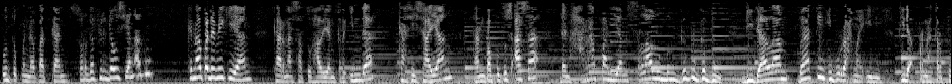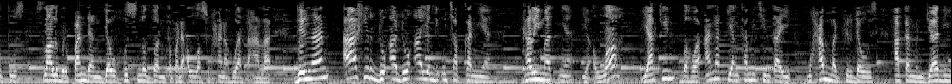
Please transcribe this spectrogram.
untuk mendapatkan sorga Firdaus yang agung. Kenapa demikian? Karena satu hal yang terindah, kasih sayang tanpa putus asa dan harapan yang selalu menggebu-gebu di dalam batin Ibu Rahmah ini tidak pernah terputus, selalu berpandang jauh husnudzon kepada Allah Subhanahu wa taala dengan akhir doa-doa yang diucapkannya. Kalimatnya, ya Allah, yakin bahwa anak yang kami cintai Muhammad Firdaus akan menjadi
